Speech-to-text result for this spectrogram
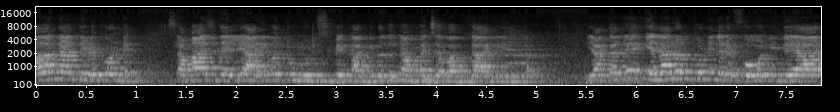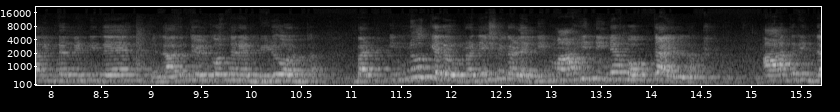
ಆವಾಗ ನಾನು ತಿಳ್ಕೊಂಡೆ, ಸಮಾಜದಲ್ಲಿ ಅರಿವನ್ನು ಮೂಡಿಸಬೇಕಾಗಿರೋದು ನಮ್ಮ ಜವಾಬ್ದಾರಿ ಅಂತ. ಯಾಕಂದ್ರೆ ಎಲ್ಲರೂ ಅನ್ಕೊಂಡಿದ್ದಾರೆ ಫೋನ್ ಇದೆ ಇಂಟರ್ನೆಟ್ ಇದೆ, ಎಲ್ಲರೂ ತಿಳ್ಕೊತಾರೆ ಬಿಡು ಅಂತ. ಬಟ್ ಇನ್ನೂ ಕೆಲವು ಪ್ರದೇಶಗಳಲ್ಲಿ ಮಾಹಿತಿನೇ ಹೋಗ್ತಾ ಇಲ್ಲ. ಆದ್ರಿಂದ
